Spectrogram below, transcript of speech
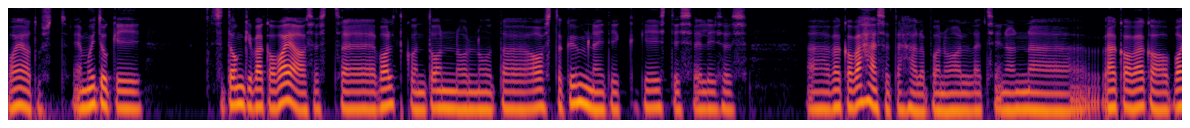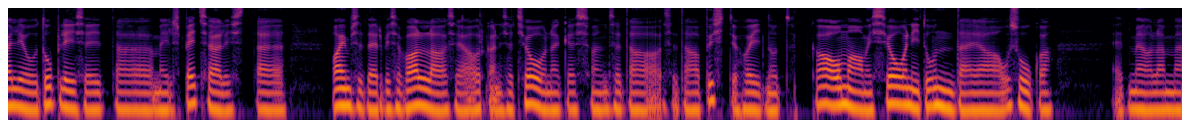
vajadust. Ja muidugi seda ongi väga vaja, sest see valdkond on olnud äh, aastakümneid ikkagi Eestis sellises äh, väga vähese tähelepanu all, et siin on väga-väga palju tublisid meil spetsialiste vaimse tervise vallas ja organisatsioone, kes on seda, seda püsti hoidnud ka oma missioonitunde ja usuga et me oleme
